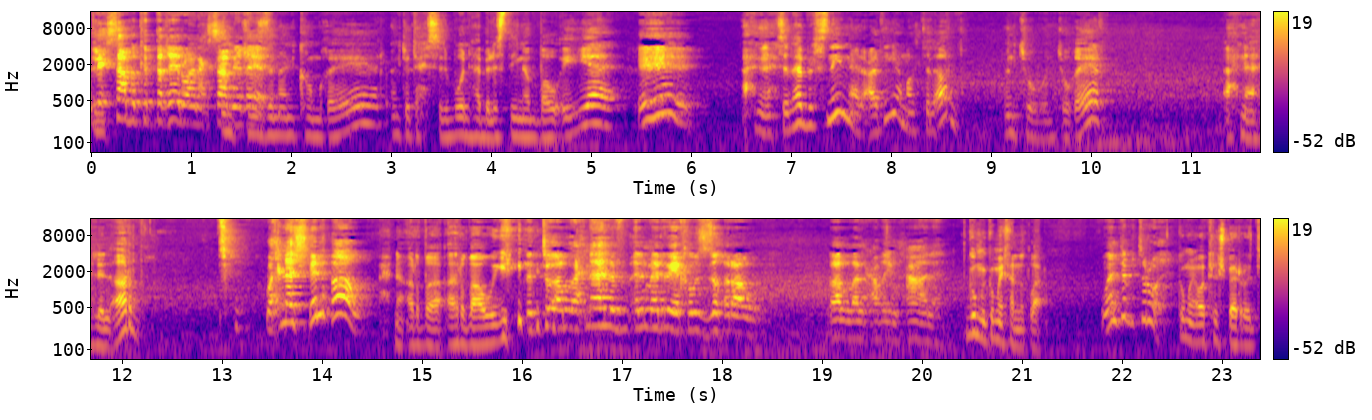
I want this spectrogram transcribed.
اللي حسابك أنت غير وأنا حسابي غير. زمنكم غير. أنتوا تحسبونها بالسنين الضوئية. إيه. إحنا نحسبها بالسنين العادية مالت الأرض أنتوا أنتوا غير إحنا أهل الأرض وإحنا شنو؟ إحنا ارض أرضاويين أنتوا أرض إحنا أهل المريخ والزهره. والله العظيم حالة قومي قومي خلينا نطلع وانت بتروح؟ قومي واكلش برد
